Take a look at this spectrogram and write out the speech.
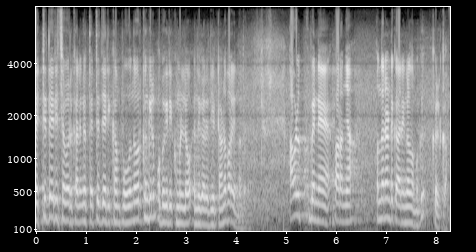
തെറ്റിദ്ധരിച്ചവർക്ക് അല്ലെങ്കിൽ തെറ്റിദ്ധരിക്കാൻ പോകുന്നവർക്കെങ്കിലും ഉപകരിക്കുമല്ലോ എന്ന് കരുതിയിട്ടാണ് പറയുന്നത്. അവൾ പിന്നെ പറഞ്ഞ ഒന്ന് രണ്ട് കാര്യങ്ങൾ നമുക്ക് കേൾക്കാം.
